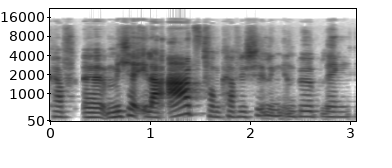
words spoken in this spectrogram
Kaff, äh, Michaela Arzt vom Café Schilling in Böbling.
